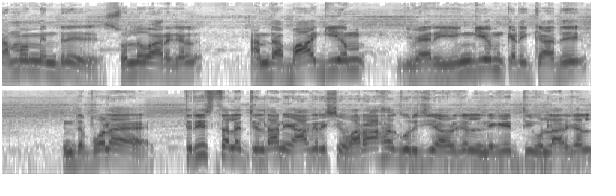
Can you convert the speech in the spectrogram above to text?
சமம் என்று சொல்லுவார்கள். அந்த பாக்கியம் வேறு எங்கேயும் கிடைக்காது. இந்த போல திரிஸ்தலத்தில் தான் யாகரிஷி வராக குருஜி அவர்கள் நிகழ்த்தியுள்ளார்கள்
